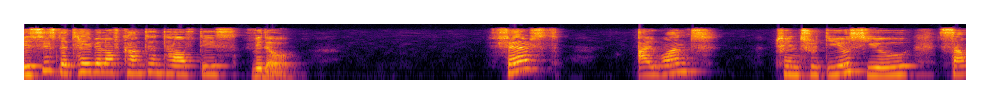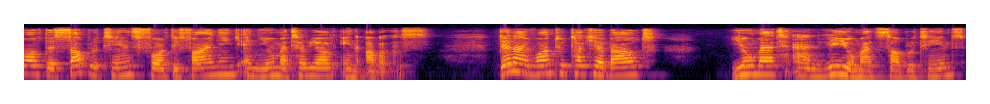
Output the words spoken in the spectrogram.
This is the table of content of this video. First, I want to introduce you some of the subroutines for defining a new material in Abaqus. Then I want to talk about UMAT and VUMAT subroutines.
